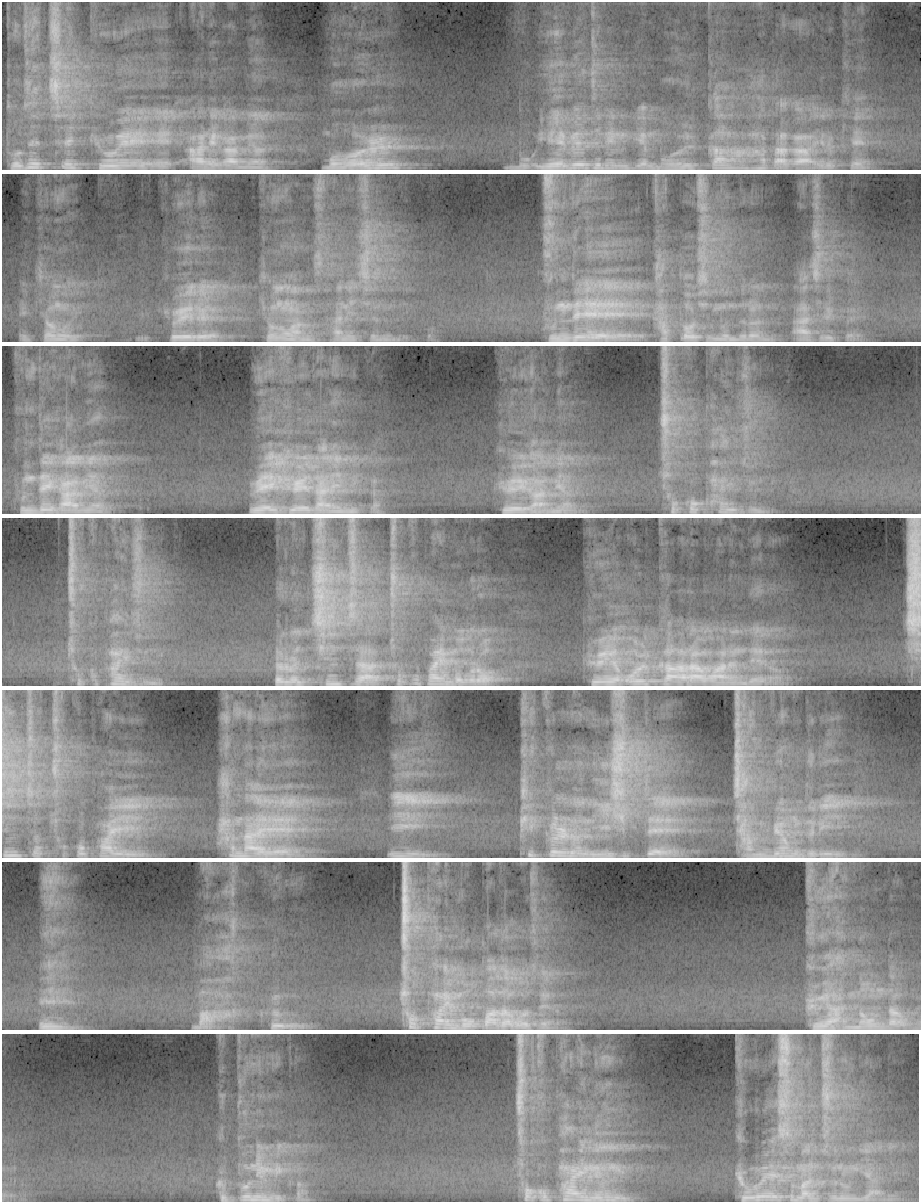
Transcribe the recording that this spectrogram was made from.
도대체 교회 안에 가면 뭘, 뭐 예배 드리는 게 뭘까 하다가 이렇게 경우, 교회를 경험하면서 다니시는 분도 있고, 군대 갔다 오신 분들은 아실 거예요. 군대 가면 왜 교회 다닙니까? 교회 가면 초코파이 주니까. 초코파이 주니까. 여러분 진짜 초코파이 먹으러 교회 올까라고 하는데요. 진짜 초코파이 하나에 이 피 끓는 20대 장병들이 예, 막그 초파이 못 받아보세요. 교회 안 나온다고 해요. 그뿐입니까? 초코파이는 교회에서만 주는 게 아니에요.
